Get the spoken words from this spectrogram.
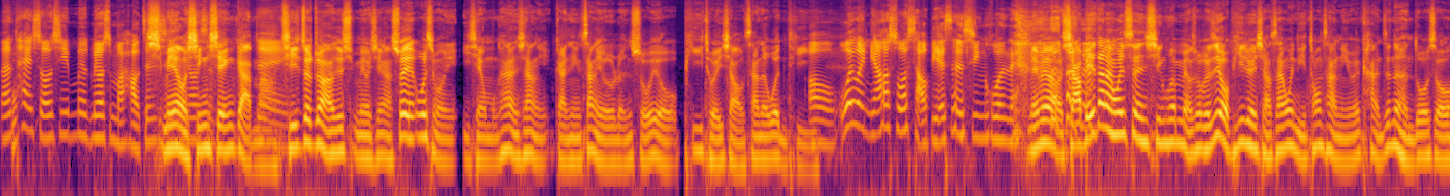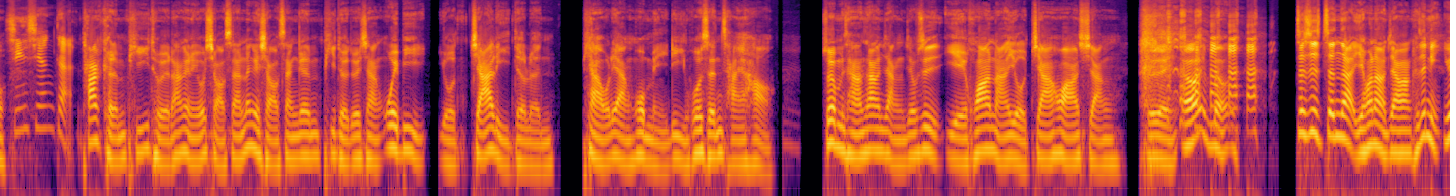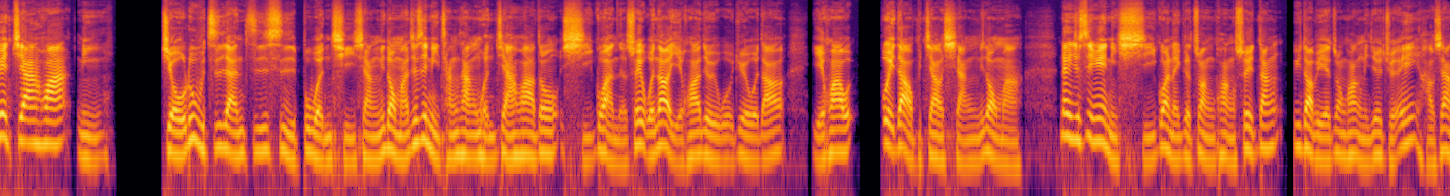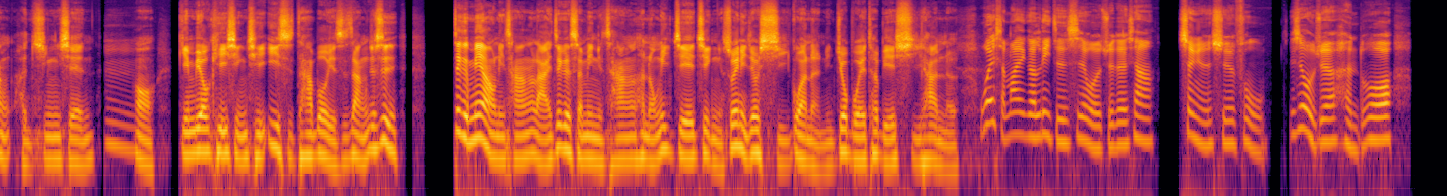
反正太熟悉，没有没有什么好珍惜，没有新鲜感嘛。其实最重要就是没有新鲜感。所以为什么以前我们看像感情上有人所有劈腿小三的问题？哦，我以为你要说小别胜新婚嘞。没有没有，小别当然会胜新婚没有错。可是有劈腿小三问题，通常你会看，真的很多时候新鲜感。他可能劈腿，他可能有小三，那个小三跟劈腿对象未必有家里的人漂亮或美丽或身材好。所以我们常常讲，就是野花哪有家花香，对不对？啊，没有，这是真的，野花那有家花？可是你因为家花你。酒入自然之事，不闻其香，你懂吗？就是你常常闻家花都习惯了，所以闻到野花就我觉得闻到野花味道比较香，你懂吗？那就是因为你习惯了一个状况，所以当遇到别的状况，你就觉得哎，好像很新鲜。嗯哦，Gimbuki 行期意思差不多也是这样，就是这个庙你常常来，这个神明你常常很容易接近，所以你就习惯了，你就不会特别稀罕了。我也想到一个例子，是我觉得像圣元师傅，其实我觉得很多。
